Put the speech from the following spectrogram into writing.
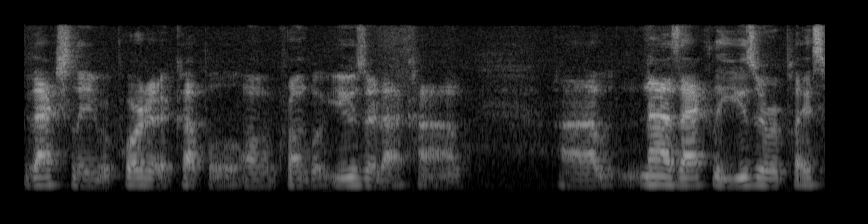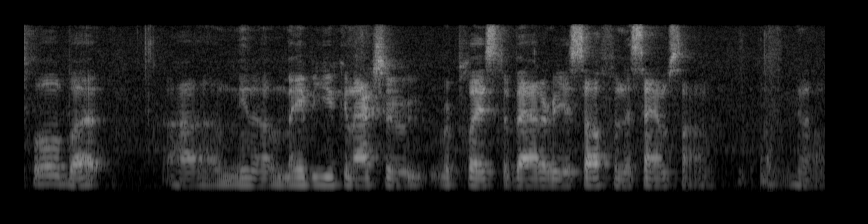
We've actually reported a couple on ChromebookUser.com. Uh, not exactly user replaceable, but um, you know maybe you can actually replace the battery yourself in the Samsung. You know,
